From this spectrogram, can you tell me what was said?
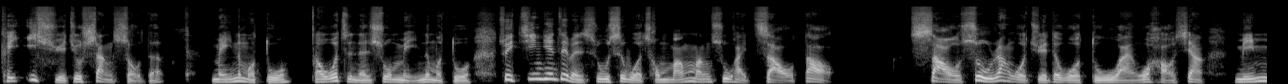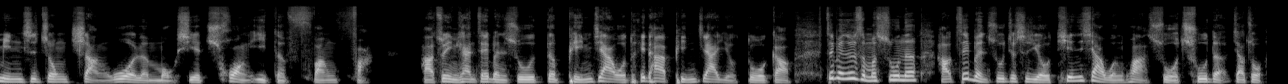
可以一学就上手的，没那么多啊！我只能说没那么多。所以今天这本书是我从茫茫书海找到少数让我觉得我读完，我好像冥冥之中掌握了某些创意的方法。好，所以你看这本书的评价，我对它评价有多高？这本书什么书呢？好，这本书就是由天下文化所出的，叫做《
